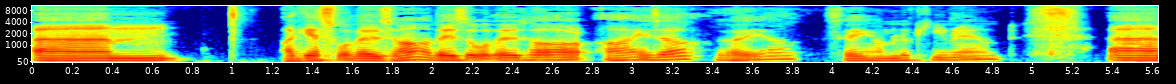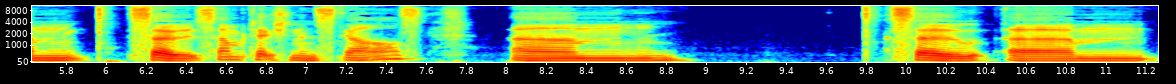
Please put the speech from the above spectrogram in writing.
Um, I guess what those are. Those are what those are, eyes are. There they are. See, I'm looking around. Um, so sun protection and scars. Um, so um,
